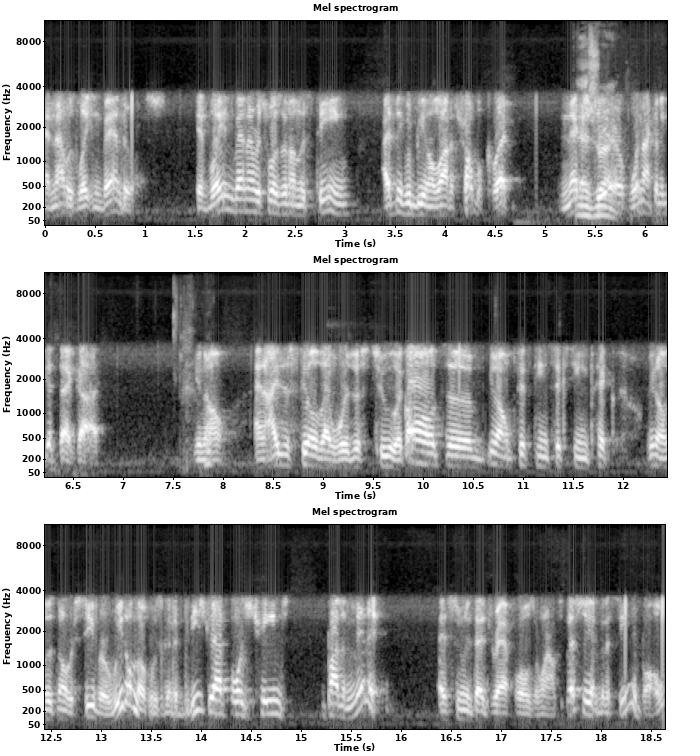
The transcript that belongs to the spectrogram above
and that was Leighton Vander Esch. If Leighton Vander Esch wasn't on this team, I think we'd be in a lot of trouble, correct? Next That's year, right. we're not going to get that guy. You know, and I just feel that we're just too like, oh, it's a you know 15, 16 pick. You know, there's no receiver. We don't know who's going to be. These draft boards change by the minute as soon as that draft rolls around, especially after the Senior Bowl.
